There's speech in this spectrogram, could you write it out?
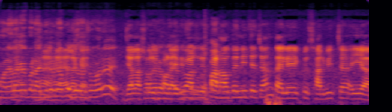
আমার এলাকায় পাঠাই দিলেন হ্যাঁ, জেলা শহরে? জেলা শহরে পাঠাই দিব। আর যদি পাঠাতে নিতে চান তাহলে একটু সার্ভিস ইয়া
